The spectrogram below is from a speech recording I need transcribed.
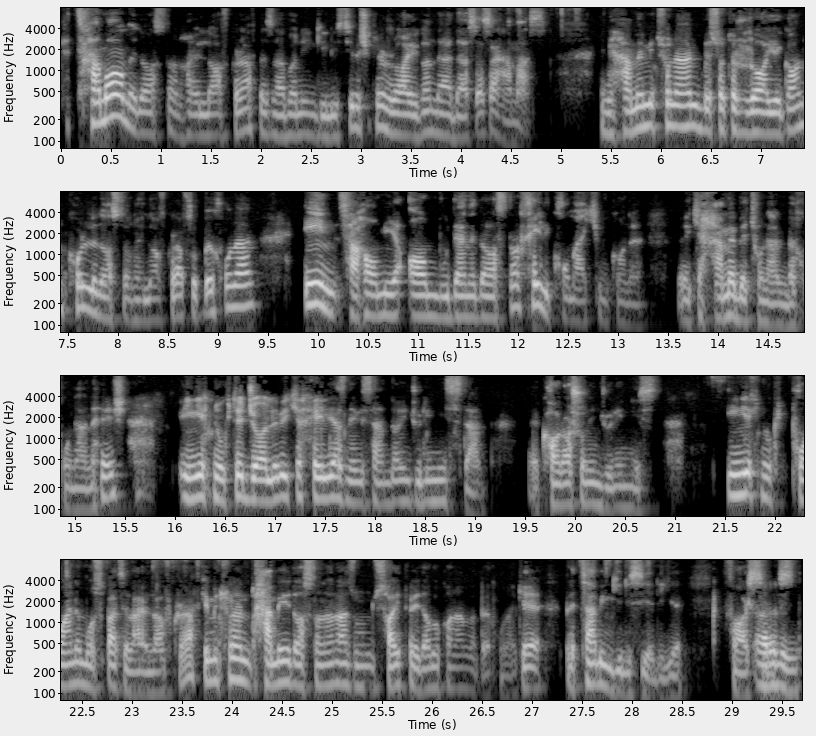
که تمام داستانهای لافکرافت به زبان انگلیسی به شکل رایگان در دسترس همه است. یعنی همه می‌تونن به صورت رایگان کل داستانهای لافکرافت رو بخونن. این سهامی عام بودن داستان خیلی کمک می‌کنه که همه بتونن بخوننش. این یک نکته جالبی که خیلی از نویسنده اینجوری نیستن. کاراشون اینجوری نیست. این یک نکته پوان مثبت برای لافکرافت که می‌تونن همه داستانا رو از اون سایت پیدا بکنن و بخونن که به تب انگلیسیه دیگه فارسی آره دیگه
